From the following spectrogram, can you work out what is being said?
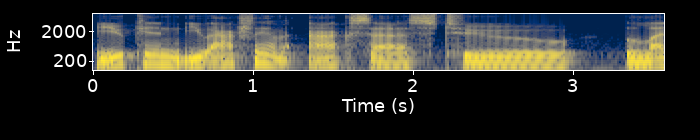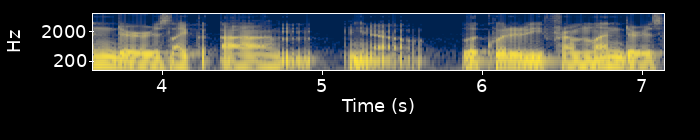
you can you actually have access to lenders like um, you know liquidity from lenders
